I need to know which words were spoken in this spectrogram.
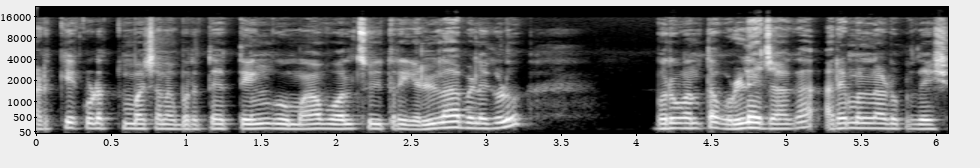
ಅಡಿಕೆ ಕೂಡ ತುಂಬ ಚೆನ್ನಾಗಿ ಬರುತ್ತೆ. ತೆಂಗು, ಮಾವು, ಹಲಸು ಈ ಥರ ಎಲ್ಲ ಬೆಳೆಗಳು ಬರುವಂಥ ಒಳ್ಳೆಯ ಜಾಗ ಅರೆಮಲೆನಾಡು ಪ್ರದೇಶ.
